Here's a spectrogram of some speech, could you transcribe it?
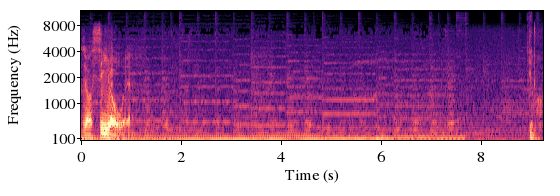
仲有思路嘅，でも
